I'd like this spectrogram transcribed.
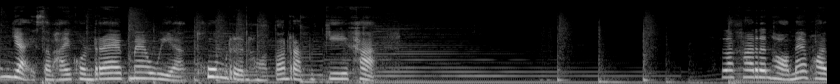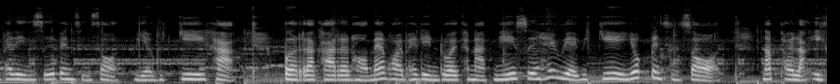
นใหญ่สะพ้ายคนแรกแม่เวียทุ่มเรือนหอต้อนรับวิกกี้ค่ะ ราคาเรือนหอแม่พลอยไพดินซื้อเป็นสินสอดเวียวิกกี้ค่ะ เปิดราคาเรือนหอแม่พลอยไพดินรวยขนาดนี้ซื้อให้เวียวิกกี้ยกเป็นสินสอด นับถอยหลังอีก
